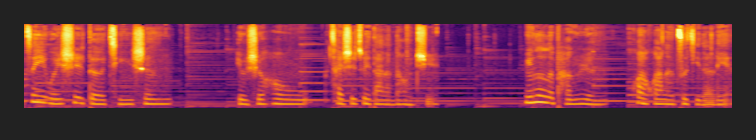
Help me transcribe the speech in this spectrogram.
自以为是的情深，有时候才是最大的闹剧。娱乐了旁人，画花了自己的脸，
